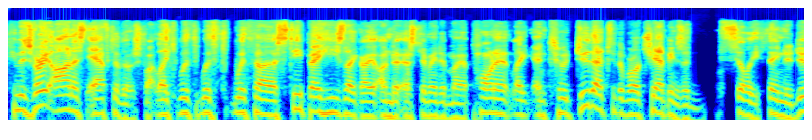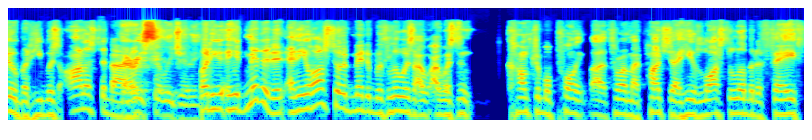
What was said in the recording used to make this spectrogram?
he was very honest after those fights. Like with with with uh, Stipe, he's like, I underestimated my opponent. Like, and to do that to the world champion is a silly thing to do. But he was honest about very it. Very silly, Jimmy. But he, he admitted it, and he also admitted with Lewis, I, I wasn't comfortable pulling uh, throwing my punches. He lost a little bit of faith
